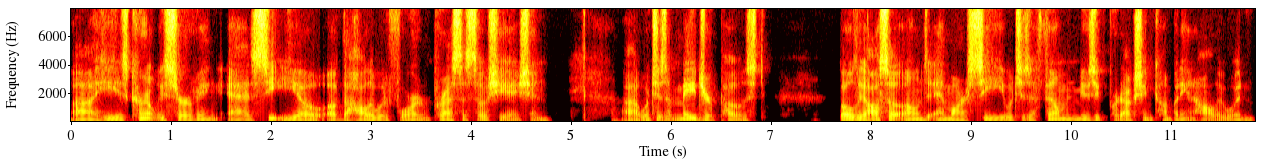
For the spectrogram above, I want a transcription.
Uh, he is currently serving as CEO of the Hollywood Foreign Press Association, uh, which is a major post. Boehly also owns MRC, which is a film and music production company in Hollywood,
